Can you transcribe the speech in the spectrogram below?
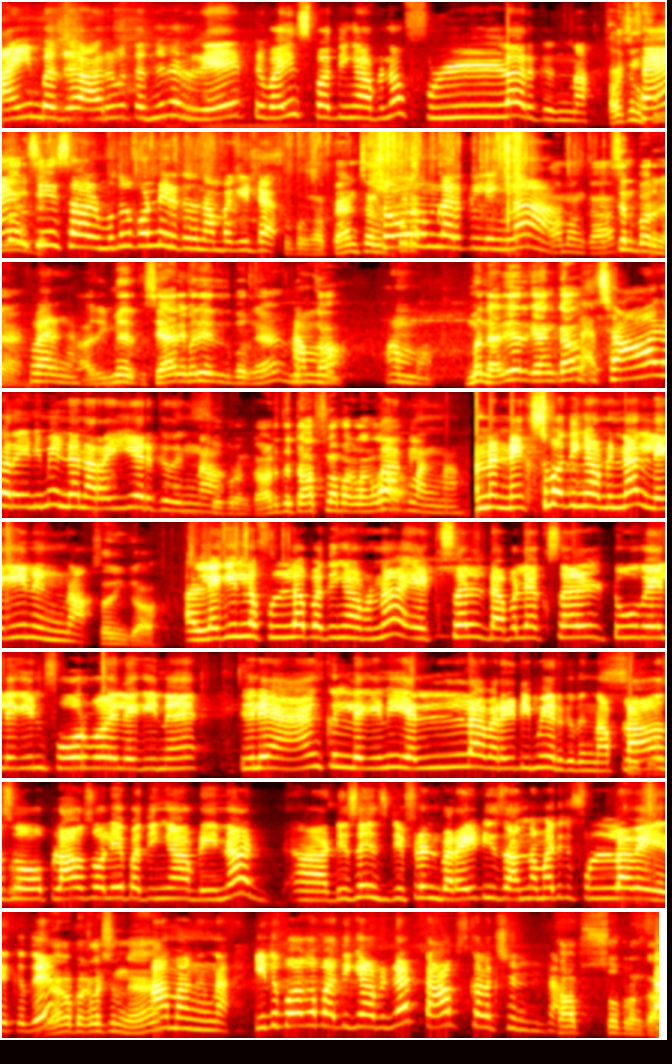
ஐம்பது அறுபத்தஞ்சுன்னு ரேட் வைஸ் பாத்தீங்க அப்படின்னா ஃபுல்லா இருக்குங்கண்ணா. ஃபேன்சி சால் முதல் கொண்டு இருக்குது நம்ம கிட்ட ஷோரூம்ல இருக்கு இல்லைங்களா? பாருங்க. பாருங்க. அருமையா இருக்கு. சேரீ மாதிரியே இருக்குது பாருங்க. ஆமா ஆமா. மாதிரி நிறைய இருக்கேங்கா. ஷால் வெரைட்டியுமே இன்னும் நிறைய இருக்குதுங்கண்ணா. சூப்பருங்க. அடுத்த டாப்ஸ்லாம் பார்க்கலாங்களா? பார்க்கலாங்கண்ணா. அண்ணா நெக்ஸ்ட் பாத்தீங்க அப்படின்னா லெகினுங்கண்ணா சரிங்கக்கா லெகின்ல ஃபுல்லா பாத்தீங்க அப்படின்னா XL double XL two way legging four way legging இதுலயே ஆங்கிள் லெகின் எல்லா வெரைட்டியுமே இருக்குதுங்கண்ணா பிளாசோ பிளாசோலயே பாத்தீங்க அப்படின்னா டிசைன்ஸ் டிஃப்ரெண்ட் வெரைட்டிஸ் அந்த மாதிரி ஃபுல்லாவே இருக்குது. ஆமாங்கண்ணா. இது போக பாத்தீங்க அப்படின்னா டாப்ஸ் கலெக்ஷன்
